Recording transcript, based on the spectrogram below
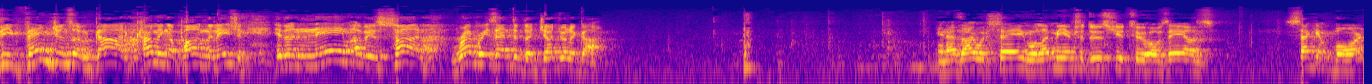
The vengeance of God coming upon the nation. The name of his son represented the judgment of God. And as I would say, well, let me introduce you to Hosea's second born,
